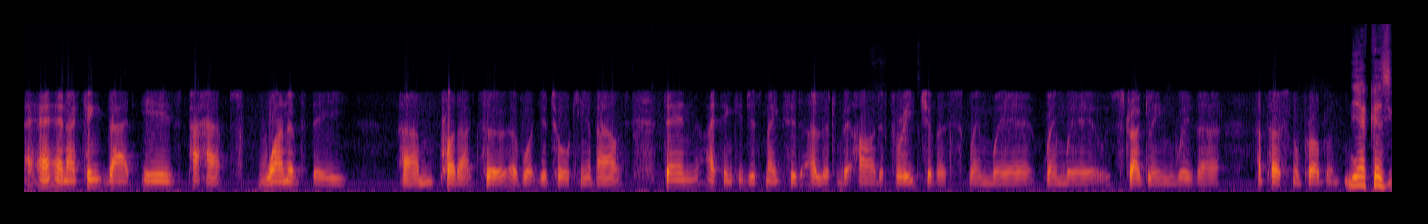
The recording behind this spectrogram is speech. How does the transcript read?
and, I think that is perhaps one of the um, products of, of, what you're talking about, then I think it just makes it a little bit harder for each of us when we're when we're struggling with a, a personal problem. Yeah, because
